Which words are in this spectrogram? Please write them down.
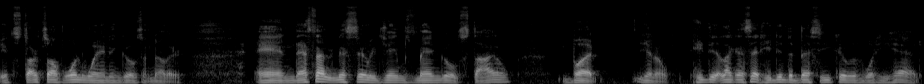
it starts off one way and then goes another and that's not necessarily James Mangold's style, but you know he did. Like I said, he did the best he could with what he had.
